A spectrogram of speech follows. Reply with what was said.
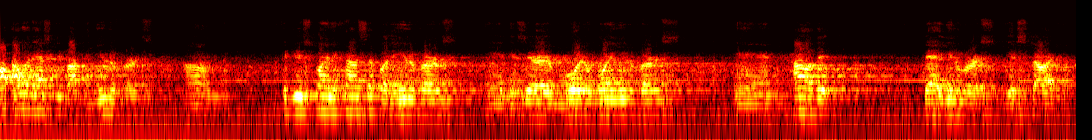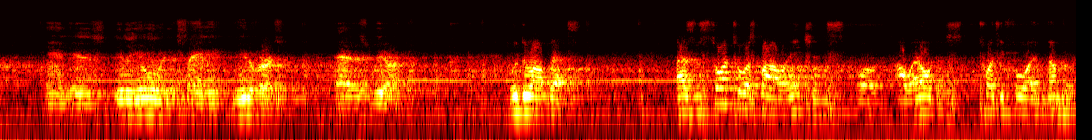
I, I want to ask you about the universe. Um, could you explain the concept of the universe? And is there more than one universe? And how did that universe get started? And is Ilium in the same universe as we are? We'll do our best. As was taught to us by our ancients, or our elders, 24 in number,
